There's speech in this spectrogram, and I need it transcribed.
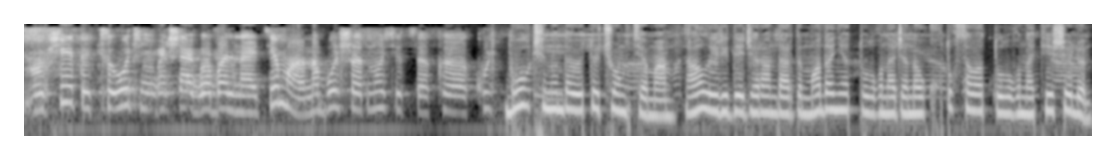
Вообще это очень большая глобальная тема она больше относится к культуре бул чынында өтө чоң тема. Ал ириде жарандардын маданияттуулугуна жана укуктук сабаттуулугуна тиешелүү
